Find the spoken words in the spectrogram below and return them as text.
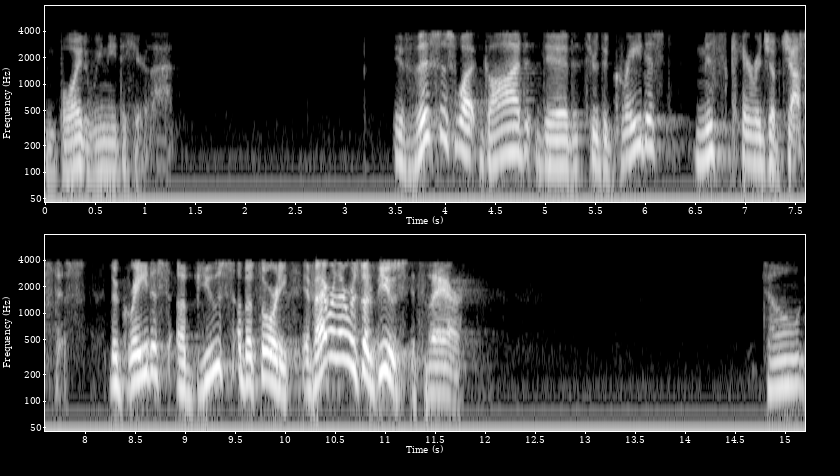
And boy, do we need to hear that. If this is what God did through the greatest miscarriage of justice, the greatest abuse of authority, if ever there was an abuse, it's there. Don't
